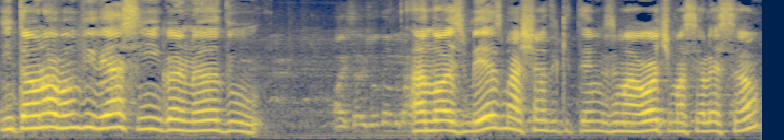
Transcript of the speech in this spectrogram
Então nós vamos viver assim, enganando a nós mesmos, achando que temos uma ótima seleção.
